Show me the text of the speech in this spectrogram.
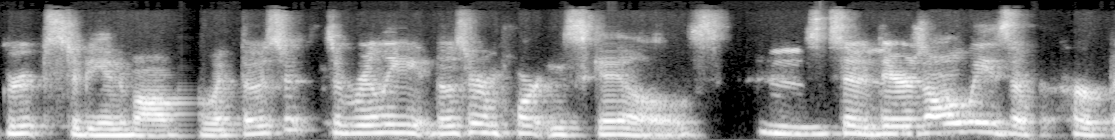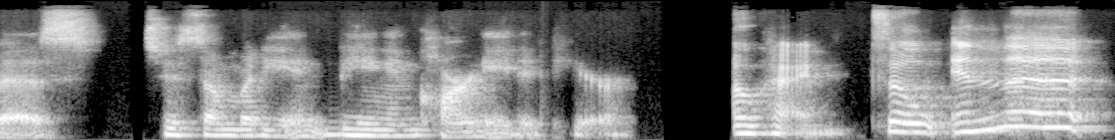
groups to be involved with those are really those are important skills mm-hmm. so there's always a purpose to somebody in being incarnated here okay so in the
